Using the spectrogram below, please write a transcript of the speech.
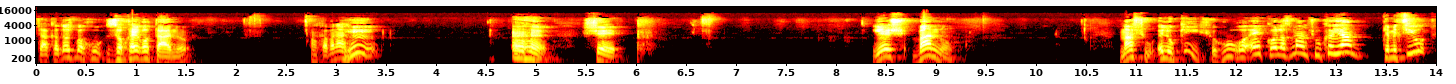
שהקדוש ברוך הוא זוכר אותנו, הכוונה היא שיש בנו משהו אלוקי שהוא רואה כל הזמן שהוא קיים כמציאות.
